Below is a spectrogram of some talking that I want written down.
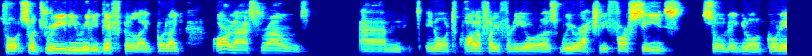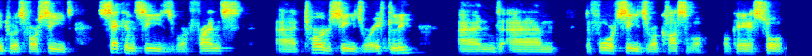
So so it's really really difficult. Like, but like our last round um, you know, to qualify for the Euros, we were actually first seeds. So, you know, going into us first seeds, second seeds were France, uh, third seeds were Italy, and um, the fourth seeds were Kosovo. Okay, so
